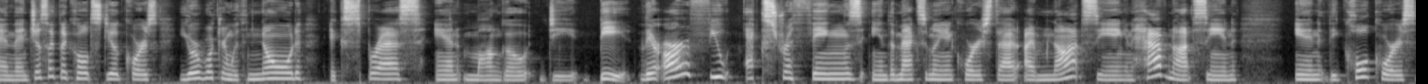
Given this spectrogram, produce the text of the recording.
And then, just like the Colt Steele course, you're working with Node, Express, and MongoDB. There are a few extra things in the Maximilian course that I'm not seeing and have not seen in the Colt course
